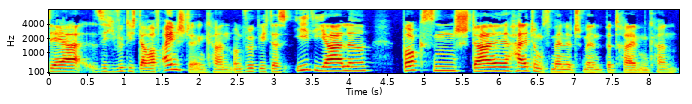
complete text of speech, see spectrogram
der sich wirklich darauf einstellen kann und wirklich das ideale Boxen, Stall, Haltungsmanagement betreiben kann,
